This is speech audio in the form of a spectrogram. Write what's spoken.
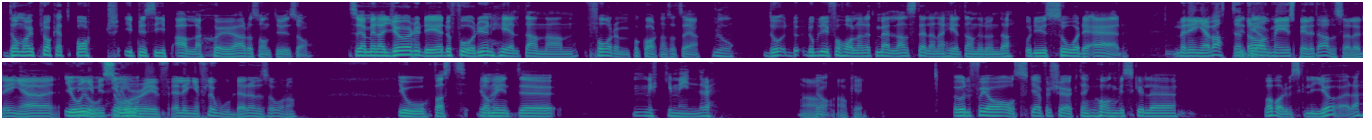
de har ju plockat bort i princip alla sjöar och sånt i USA. Så jag menar, gör du det, då får du ju en helt annan form på kartan så att säga. Jo. Då, då, då blir förhållandet mellan ställena helt annorlunda. Och det är ju så det är. Men det är inga vattendrag med i spelet alls eller? Det är inga, Jo, ingen jo, Missouri, eller inga floder eller så då? Jo, fast Jo, de är ju inte... Mycket mindre. Ja, Ja. okej. Ulf och jag och Oskar försökte en gång, vi skulle... Vad var det vi skulle göra?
